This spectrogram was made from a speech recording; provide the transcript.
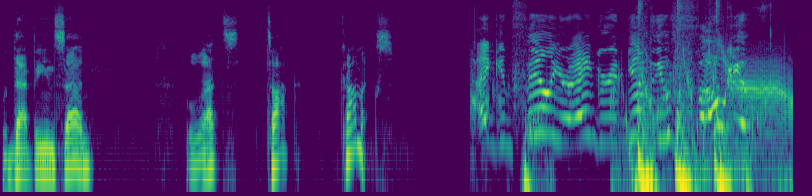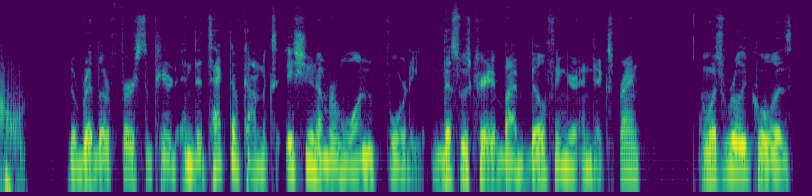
With that being said, let's talk comics. I can feel your anger. It gives you focus. The Riddler first appeared in Detective Comics issue number 140. This was created by Bill Finger and Dick Sprang. And what's really cool is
